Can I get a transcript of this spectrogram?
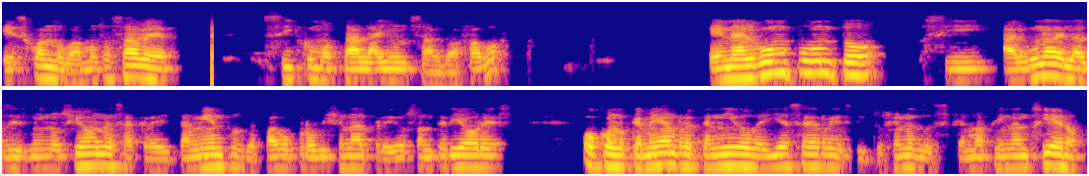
es cuando vamos a saber si como tal hay un saldo a favor. En algún punto, si alguna de las disminuciones, acreditamientos de pago provisional periodos anteriores, o con lo que me hayan retenido de ISR instituciones del sistema financiero,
